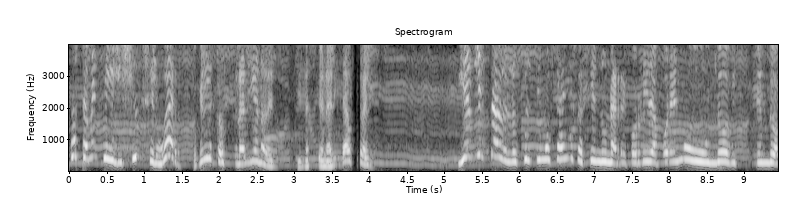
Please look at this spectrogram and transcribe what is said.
justamente eligió ese lugar, porque él es australiano de, de nacionalidad australiana. Y había estado en los últimos años haciendo una recorrida por el mundo, viendo,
